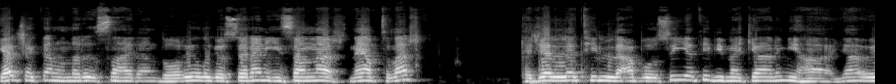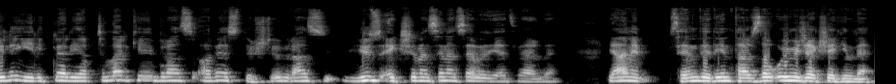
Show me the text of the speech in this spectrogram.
gerçekten onları ıslah eden, doğru yolu gösteren insanlar ne yaptılar? Tecelletil abusiyeti bi mekarimiha. Ya öyle iyilikler yaptılar ki biraz aves düştü, biraz yüz ekşimesine sebebiyet verdi. Yani senin dediğin tarzda uymayacak şekilde.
